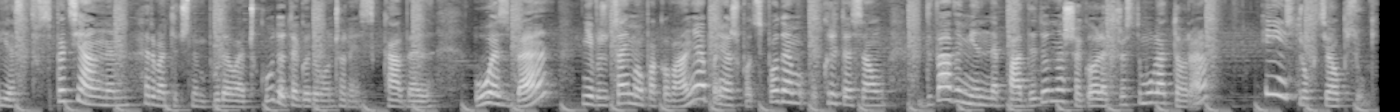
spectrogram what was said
jest w specjalnym, hermetycznym pudełeczku. Do tego dołączony jest kabel USB. Nie wyrzucajmy opakowania, ponieważ pod spodem ukryte są dwa wymienne pady do naszego elektrostymulatora i instrukcja obsługi.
